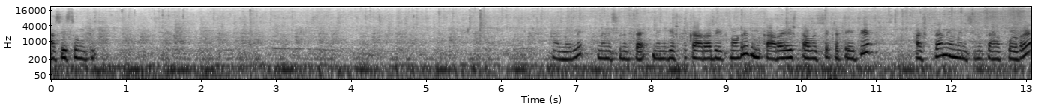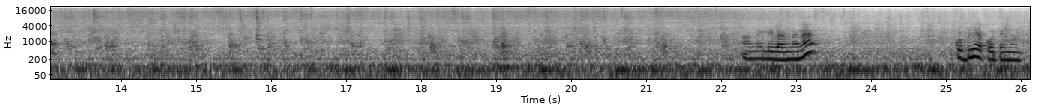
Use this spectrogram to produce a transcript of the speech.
ಹಸಿ ಶುಂಠಿ. ಆಮೇಲೆ ಮೆಣಸಿನಕಾಯಿ. ನಿಮಗೆ ಎಷ್ಟು ಖಾರ ಬೇಕು ನೋಡಿರಿ ನಿಮ್ಮ ಖಾರ ಎಷ್ಟು ಅವಶ್ಯಕತೆ ಐತಿ ಅಷ್ಟ ನೀವು ಮೆಣಸಿನಕಾಯಿ ಹಾಕ್ಕೊಳ್ರಿ ಆಮೇಲೆ ಇವಾಗ ನಾನು ಕೊಬ್ಬರಿ ಹಾಕೋತೇನೆ ನೋಡಿರಿ.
